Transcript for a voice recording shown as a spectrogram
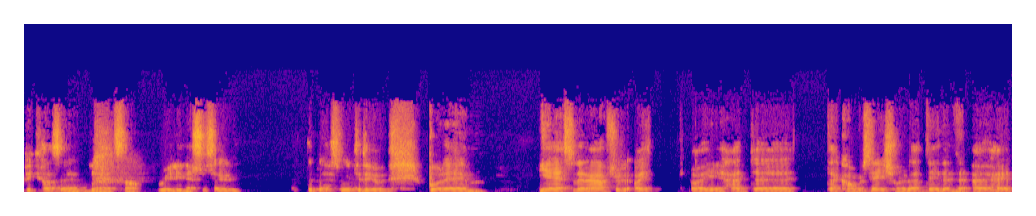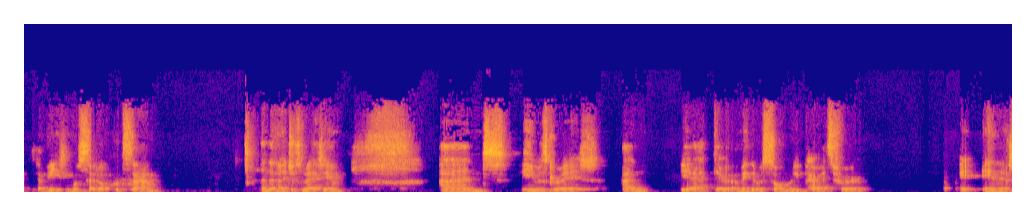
because um, yeah it's not really necessarily the best way to do it. But um yeah so then after i i had uh, that conversation or that day then i had a meeting was set up with sam and then i just met him and he was great and yeah there i mean there were so many parts for in it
